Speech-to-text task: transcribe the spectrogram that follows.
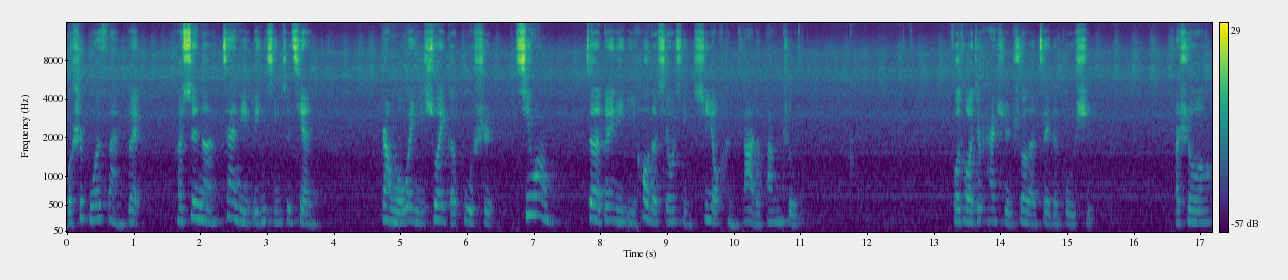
我是不会反对。可是呢，在你临行之前，让我为你说一个故事，希望这对你以后的修行是有很大的帮助的。”佛陀就开始说了这个故事。他说：“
